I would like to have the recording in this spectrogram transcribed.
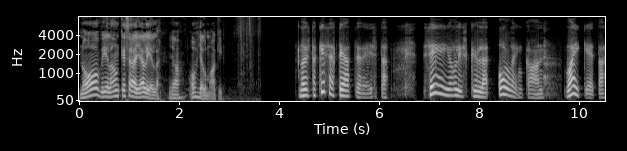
No, vielä on kesää jäljellä ja ohjelmaakin. Noista kesäteattereista. Se ei olisi kyllä ollenkaan vaikeaa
